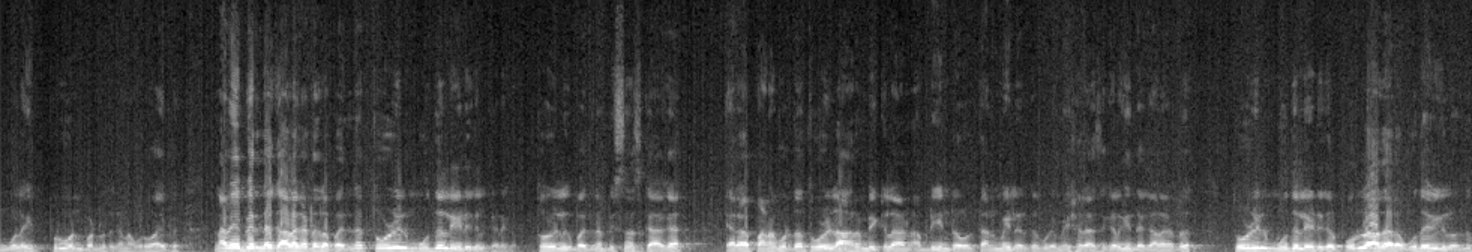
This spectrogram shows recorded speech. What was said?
உங்களை ப்ரூவன் பண்ணுறதுக்கான ஒரு வாய்ப்பு. நிறைய பேர் இந்த காலகட்டத்தில் பார்த்தீங்கன்னா தொழில் முதலீடுகள் கிடைக்கும். தொழிலுக்கு பார்த்தீங்கன்னா பிஸ்னஸ்க்காக யாராவது பணம் கொடுத்தா தொழில் ஆரம்பிக்கலாம் அப்படின்ற ஒரு தன்மையில் இருக்கக்கூடிய மேஷராசிகளுக்கு இந்த காலகட்டத்தில் தொழில் முதலீடுகள் பொருளாதார உதவிகள் வந்து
